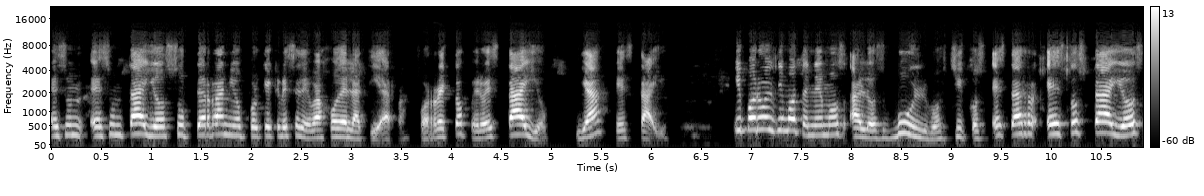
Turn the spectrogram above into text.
Es un, tallo subterráneo porque crece debajo de la tierra, ¿correcto? Pero es tallo, ¿ya? Es tallo. Y por último tenemos a los bulbos, chicos. estos tallos,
